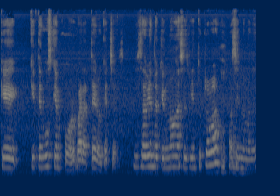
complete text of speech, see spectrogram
que, que te busquen por baratero, ¿cachai? Y sabiendo que no haces bien tu trabajo, Ujú. así no mandas.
